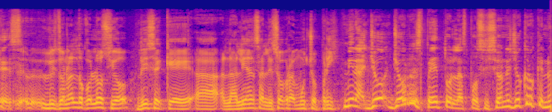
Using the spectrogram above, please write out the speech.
veces. Luis Donaldo Colosio dice que a la alianza le sobra mucho PRI. Mira, yo, yo respeto las posiciones, yo creo que no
